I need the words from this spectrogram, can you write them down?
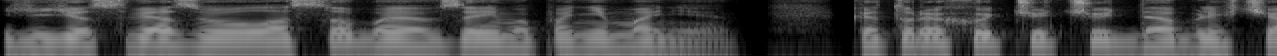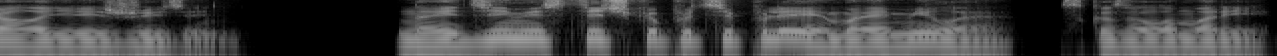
ее связывало особое взаимопонимание, которое хоть чуть-чуть да облегчало ей жизнь. «Найди местечко потеплее, моя милая», — сказала Мари.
